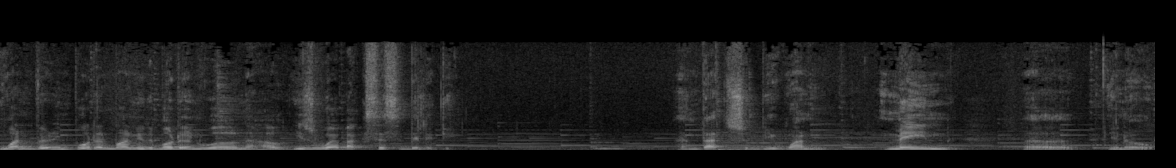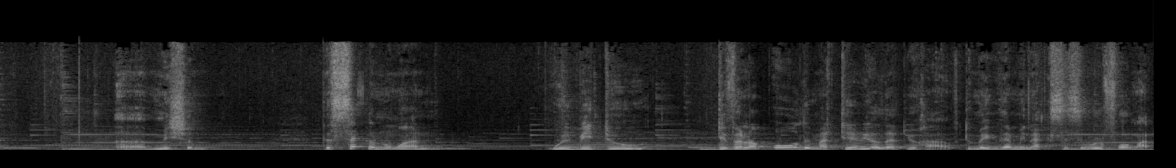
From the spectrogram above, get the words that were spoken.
one very important one in the modern world now is web accessibility. And that should be one main, uh, you know, uh, mission. The second one will be to develop all the material that you have to make them in accessible format.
